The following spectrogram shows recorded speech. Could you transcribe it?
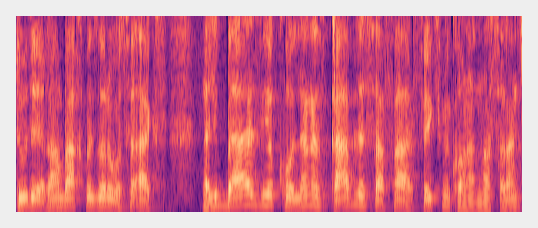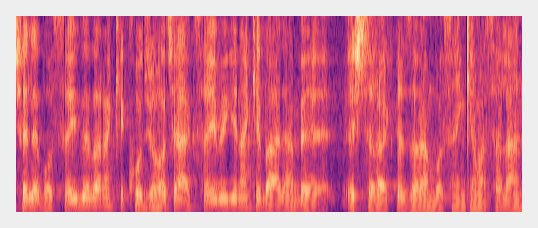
دو دقیقه وقت بذاره واسه عکس. ولی بعضیا کلا از قبل سفر فکر می‌کنن مثلا چه لباسایی ببرن که کجاها چه عکسایی بگیرن که بعدا به اشتراک بذارن واسه اینکه مثلا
